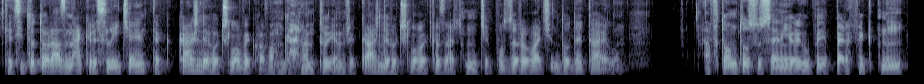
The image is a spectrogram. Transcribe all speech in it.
Keď si toto raz nakreslíte, tak každého človeka vám garantujem, že každého človeka začnete pozorovať do detailu. A v tomto sú seniory úplne perfektní,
